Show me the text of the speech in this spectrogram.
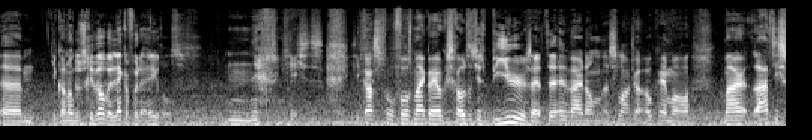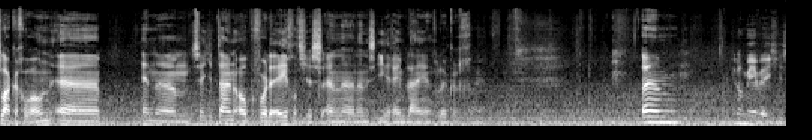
Ehm, je kan ook misschien wel weer lekker voor de egels. Mm, Jezus. Je vol- volgens mij kan je ook schoteltjes bier zetten. en Waar dan slakken ook helemaal. Maar laat die slakken gewoon. eh, en ehm, zet je tuin open voor de egeltjes. En eh, dan is iedereen blij en gelukkig. Ehm, Heb je nog meer weetjes?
